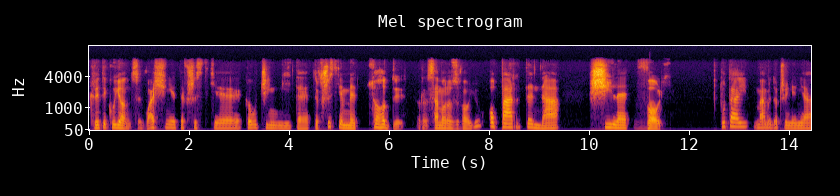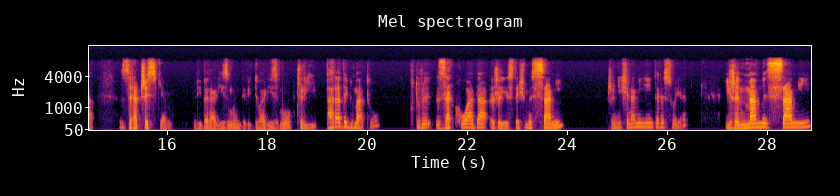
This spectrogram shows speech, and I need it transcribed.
krytykujący właśnie te wszystkie coachingi, te, te wszystkie metody samorozwoju oparte na sile woli. Tutaj mamy do czynienia z raczyskiem liberalizmu, indywidualizmu, czyli paradygmatu, który zakłada, że jesteśmy sami, że nikt się nami nie interesuje i że mamy sami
